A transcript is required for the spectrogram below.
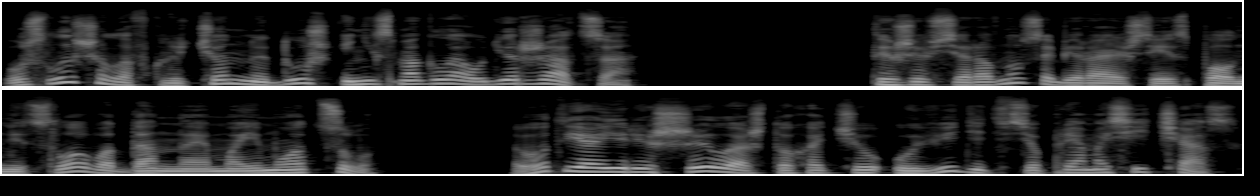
Услышала включенный душ и не смогла удержаться. Ты же все равно собираешься исполнить слово, данное моему отцу. Вот я и решила, что хочу увидеть все прямо сейчас.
